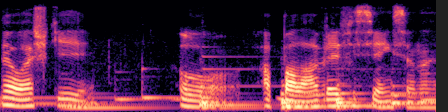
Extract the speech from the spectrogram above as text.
Eu acho que o, a palavra é eficiência, né?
